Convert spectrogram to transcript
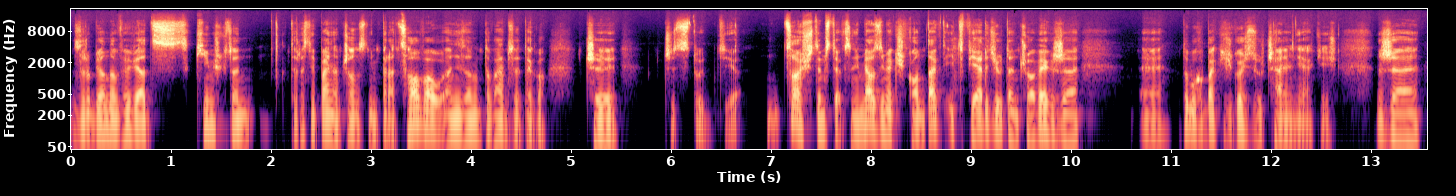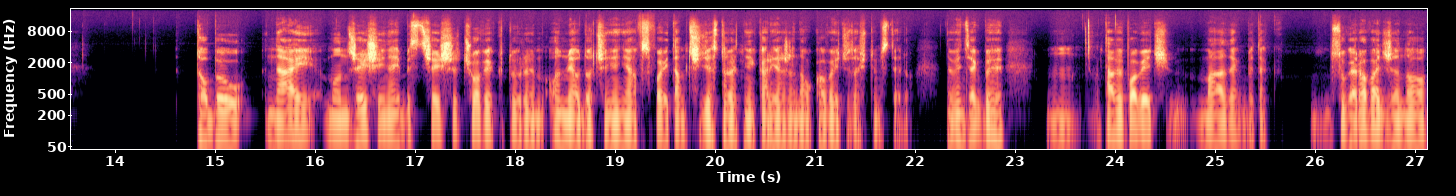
zrobiono wywiad z kimś, kto teraz nie pamiętam, czy on z nim pracował, a nie zanotowałem sobie tego, czy, czy studio, Coś w tym stylu. W sensie miał z nim jakiś kontakt i twierdził ten człowiek, że e, to był chyba jakiś gość z uczelni jakiejś, że to był najmądrzejszy i najbystrzejszy człowiek, którym on miał do czynienia w swojej tam 30-letniej karierze naukowej, czy coś w tym stylu. No więc jakby mm, ta wypowiedź ma jakby tak sugerować, że no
